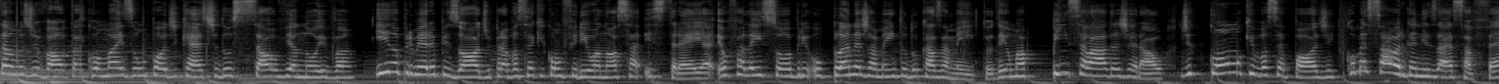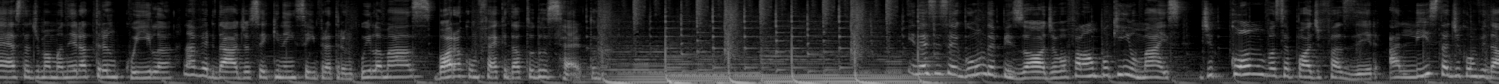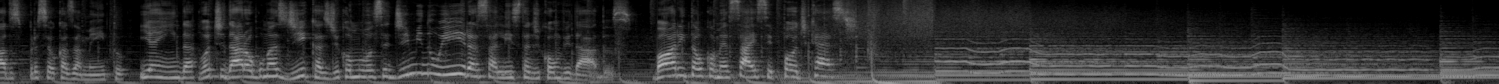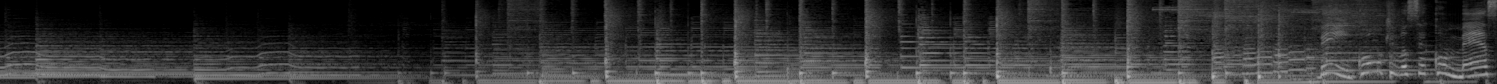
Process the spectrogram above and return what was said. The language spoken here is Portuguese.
Estamos de volta com mais um podcast do Salve a Noiva. E no primeiro episódio, para você que conferiu a nossa estreia, eu falei sobre o planejamento do casamento. Eu dei uma pincelada geral de como que você pode começar a organizar essa festa de uma maneira tranquila. Na verdade, eu sei que nem sempre é tranquila, mas bora com fé que dá tudo certo. Nesse segundo episódio eu vou falar um pouquinho mais de como você pode fazer a lista de convidados para o seu casamento e ainda vou te dar algumas dicas de como você diminuir essa lista de convidados. Bora então começar esse podcast?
